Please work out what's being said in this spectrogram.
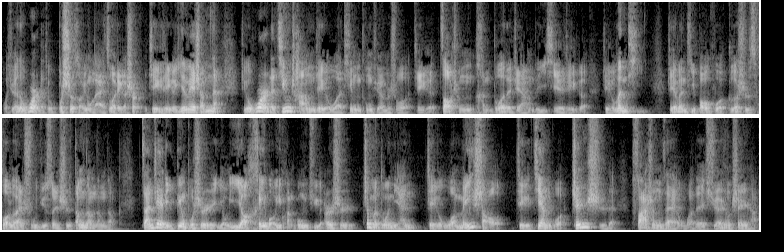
我觉得 Word 就不适合用来做这个事儿。这个这个，因为什么呢？这个 Word 经常这个我听同学们说，这个造成很多的这样的一些这个这个问题。这些问题包括格式错乱、数据损失等等等等。咱这里并不是有意要黑某一款工具，而是这么多年这个我没少。这个见过真实的发生在我的学生身上，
